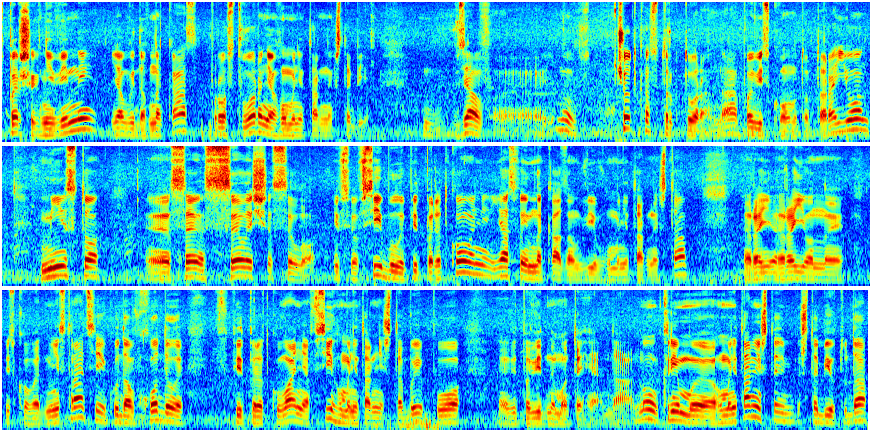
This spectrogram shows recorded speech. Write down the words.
З перших днів війни я видав наказ про створення гуманітарних штабів. Взяв е, ну, чітка структура да, по військовому, тобто район, місто, селище, село. І все. Всі були підпорядковані. Я своїм наказом ввів гуманітарний штаб районної військової адміністрації, куди входили в підпорядкування всі гуманітарні штаби по відповідному відповідним ОТГ. Да. Ну, крім е, гуманітарних штаб- штабів, туди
